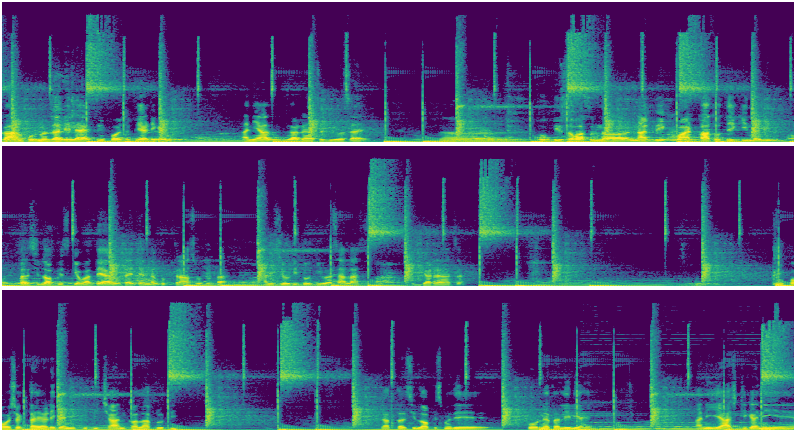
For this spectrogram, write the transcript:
काम पूर्ण झालेलं आहे तुम्ही पाहू शकता या ठिकाणी. आणि आज उद्घाटनाचा दिवस आहे. खूप दिवसापासून नागरिक वाट पाहत होते की नवीन तहसील ऑफिस केव्हा तयार होत आहे त्यांना खूप त्रास होत होता. आणि शेवटी तो दिवस आलाच उद्घाटनाचा. पाहू शकता या ठिकाणी किती छान कलाकृती या तहसील ऑफिसमध्ये कोरण्यात आलेली आहे. आणि याच ठिकाणी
